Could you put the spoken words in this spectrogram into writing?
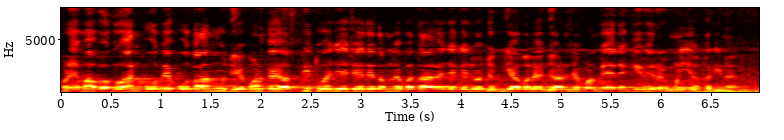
પણ એમાં ભગવાન પોતે પોતાનું જે પણ કંઈ અસ્તિત્વ જે છે તે તમને બતાવે છે કે જો જગ્યા ભલે જળ છે પણ મેં એને કેવી રમણીય કરી નાખી.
